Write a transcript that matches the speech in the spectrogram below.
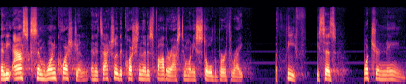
And he asks him one question, and it's actually the question that his father asked him when he stole the birthright a thief. He says, What's your name?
